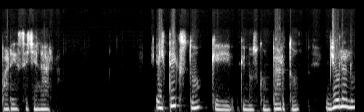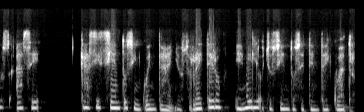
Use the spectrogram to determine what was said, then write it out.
parece llenar. El texto que, que nos comparto vio la luz hace casi 150 años, reitero, en 1874,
